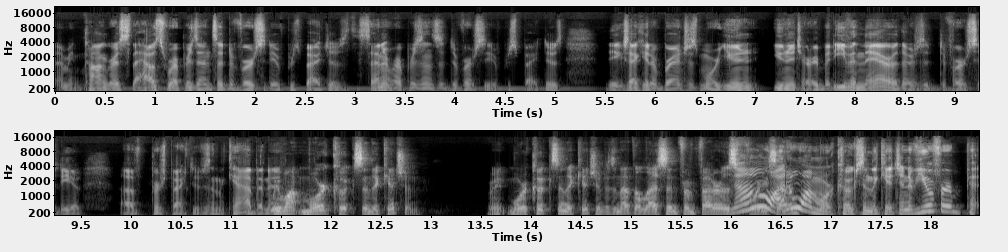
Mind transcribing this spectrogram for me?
I mean, Congress, the House represents a diversity of perspectives. The Senate represents a diversity of perspectives. The executive branch is more un, unitary, but even there, there's a diversity of, of perspectives in the cabinet. We want more cooks in the kitchen right? More cooks in the kitchen. Isn't that the lesson from Federalist no, 47? I don't want more cooks in the kitchen. Have you ever? Pe-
